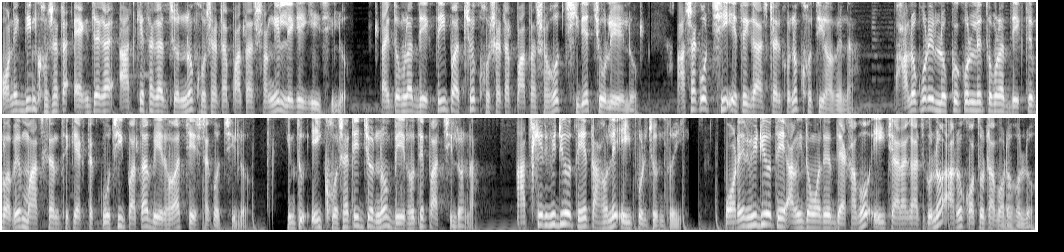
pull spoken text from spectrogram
অনেক দিন খোসাটা এক জায়গায় আটকে থাকার জন্য খোসাটা পাতার সঙ্গে লেগে গিয়েছিল। তাই তোমরা দেখতেই পাচ্ছ খোসাটা পাতাসহ ছিঁড়ে চলে এলো। আশা করছি এতে গাছটার কোনো ক্ষতি হবে না। ভালো করে লক্ষ্য করলে তোমরা দেখতে পাবে মাঝখান থেকে একটা কচি পাতা বের হওয়ার চেষ্টা করছিল। কিন্তু এই খোসাটির জন্য বের হতে পারছিল না। আজকের ভিডিওতে তাহলে এই পর্যন্তই। পরের ভিডিওতে আমি তোমাদের দেখাবো এই চারা গাছগুলো আরও কতটা বড় হলো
